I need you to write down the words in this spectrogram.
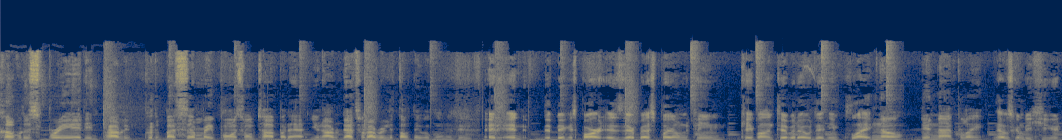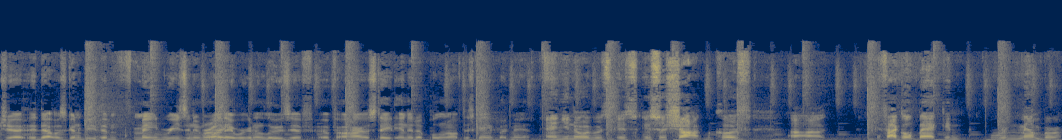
cover the spread and probably put about seven or eight points on top of that. You know, that's what I really thought they were going to do. And, and, the biggest part is their best player on the team, Kayvon Thibodeaux, didn't even play. No, did not play. That was going to be huge. Uh, that was going to be the main reason right. why they were going to lose if, if Ohio State ended up pulling off this game. But man, and you know, it was it's, it's a shock because uh, if I go back and remember.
